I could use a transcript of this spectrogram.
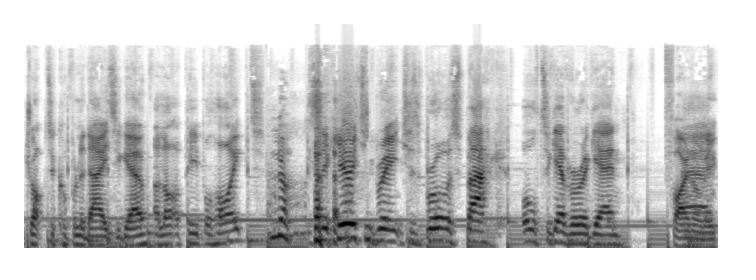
dropped a couple of days ago. A lot of people hyped. No. The Security Breach has brought us back all together again. Finally.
